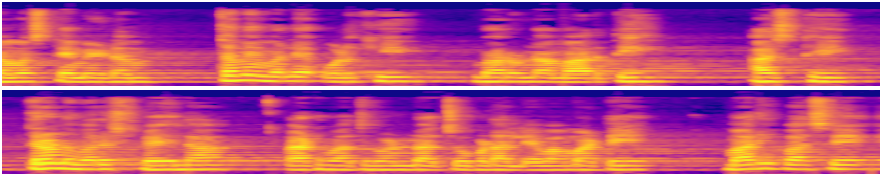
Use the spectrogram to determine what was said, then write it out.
નમસ્તે મેડમ, તમે મને ઓળખી, મારું નામ આરતી. આજથી ત્રણ વર્ષ પહેલા આઠમા ધોરણના ચોપડા લેવા માટે મારી પાસે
